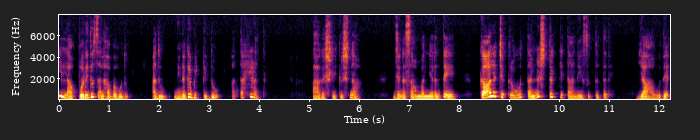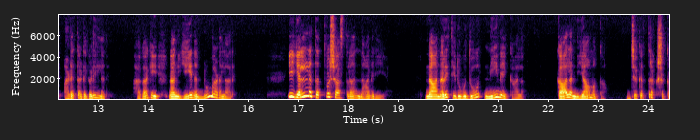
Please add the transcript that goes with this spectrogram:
ಇಲ್ಲ ಪೊರೆದು ಸಲಹಬಹುದು. ಅದು ನಿನಗೆ ಬಿಟ್ಟಿದ್ದು ಅಂತ ಹೇಳುತ್ತೆ. ಆಗ ಶ್ರೀಕೃಷ್ಣ, ಜನಸಾಮಾನ್ಯರಂತೆ ಕಾಲಚಕ್ರವು ತನ್ನಷ್ಟಕ್ಕೆ ತಾನೇ ಸುತ್ತುತ್ತದೆ. ಯಾವುದೇ ಅಡೆತಡೆಗಳಿಲ್ಲದೆ. ಹಾಗಾಗಿ ನಾನು ಏನನ್ನೂ ಮಾಡಲಾರೆ. ಈ ಎಲ್ಲ ತತ್ವಶಾಸ್ತ್ರ ನಾನರಿಯೆ. ನಾನರಿತಿರುವುದು ನೀನೇ ಕಾಲ. ಕಾಲ ನಿಯಾಮಕ, ಜಗತ್ರಕ್ಷಕ.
